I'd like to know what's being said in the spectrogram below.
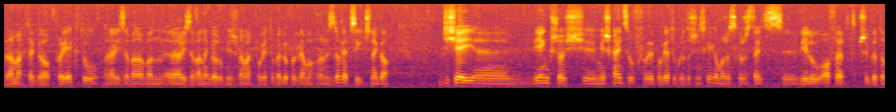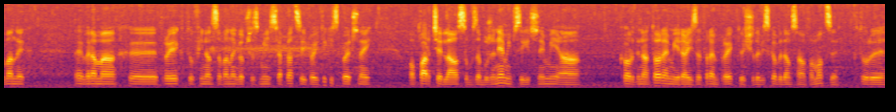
W ramach tego projektu realizowan- realizowanego również w ramach Powiatowego Programu Ochrony Zdrowia Psychicznego Dzisiaj większość mieszkańców powiatu krotoszyńskiego może skorzystać z wielu ofert przygotowanych w ramach e, projektu finansowanego przez Ministra Pracy i Polityki Społecznej Oparcie dla osób z zaburzeniami psychicznymi, a koordynatorem i realizatorem projektu jest Środowiskowy Dom Samopomocy, który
